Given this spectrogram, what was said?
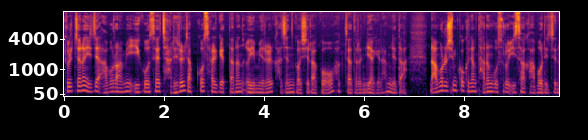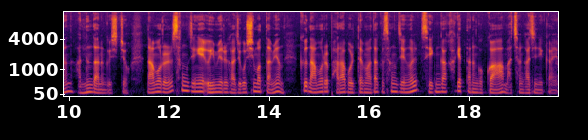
둘째는 이제 아브라함이 이곳에 자리를 잡고 살겠다는 의미를 가진 것이라고 학자들은 이야기를 합니다. 나무를 심고 그냥 다른 곳으로 이사 가버리지는 않는다는 것이죠. 나무를 상징의 의미를 가지고 심었다면 그 나무를 바라볼 때마다 그 상징을 생각하겠다는 것과 마찬가지니까요.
